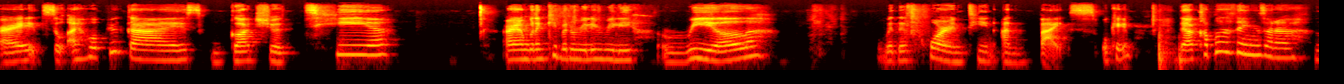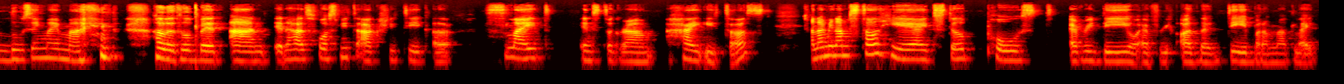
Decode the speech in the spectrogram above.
All right, so I hope you guys got your tea. All right, I'm gonna keep it really, really real with this quarantine advice. Okay, there are a couple of things that are losing my mind a little bit, and it has forced me to actually take a slight Instagram hiatus. And I mean, I'm still here, I still post every day or every other day, but I'm not like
